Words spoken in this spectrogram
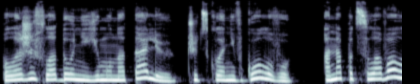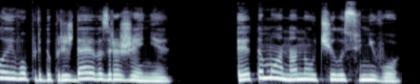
Положив ладони ему на талию, чуть склонив голову, она поцеловала его, предупреждая возражение. Этому она научилась у него.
